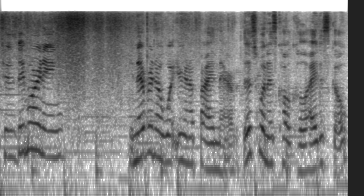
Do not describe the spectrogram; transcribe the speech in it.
Tuesday morning. You never know what you're going to find there. This one is called Kaleidoscope.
